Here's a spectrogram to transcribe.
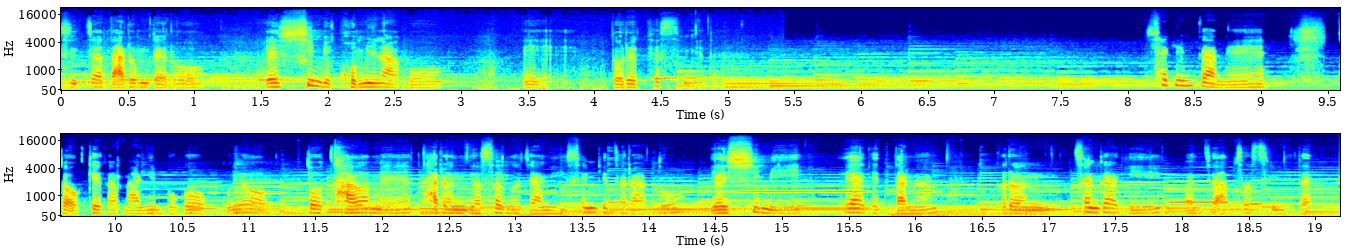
진짜 나름대로 열심히 고민하고 예, 노력했습니다. 책임감에 또 어깨가 많이 무거웠고요. 또 다음에 다른 여성 의장이 생기더라도 열심히 해야겠다는 그런 생각이 먼저 앞섰습니다.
